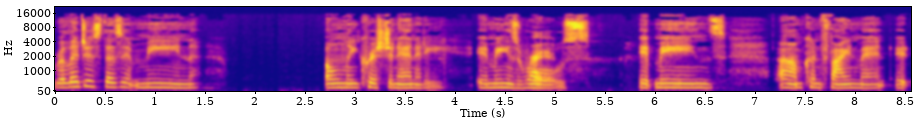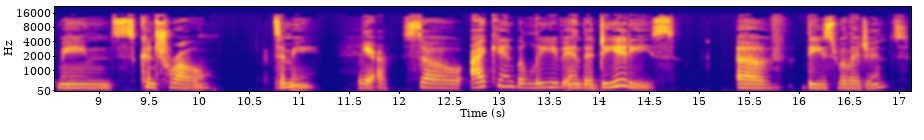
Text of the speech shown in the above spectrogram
religious doesn't mean only Christianity. It means Right. rules. It means um, confinement. It means control to me. Yeah. So I can believe in the deities of these religions,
